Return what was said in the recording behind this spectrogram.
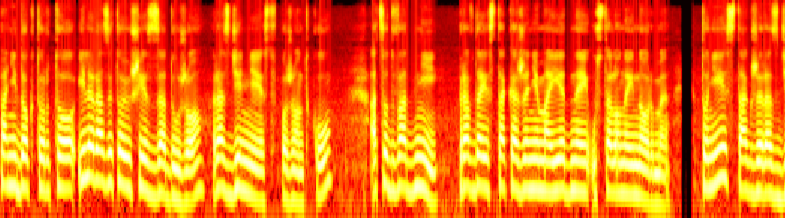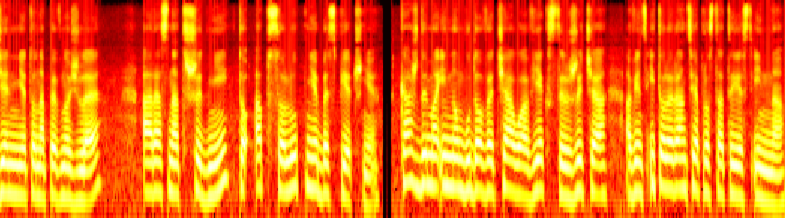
Pani doktor, to ile razy to już jest za dużo? Raz dziennie jest w porządku, a co dwa dni? Prawda jest taka, że nie ma jednej ustalonej normy. To nie jest tak, że raz dziennie to na pewno źle, a raz na trzy dni to absolutnie bezpiecznie. Każdy ma inną budowę ciała, wiek, styl życia, a więc i tolerancja prostaty jest inna.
